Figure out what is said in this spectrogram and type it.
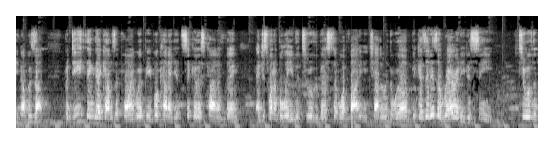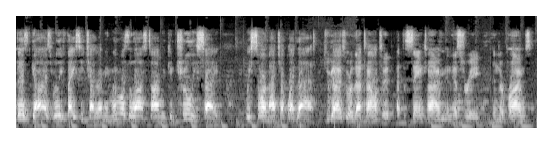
TV numbers up. But do you think there comes a point where people kind of get sick of this kind of thing and just want to believe the two of the best are fighting each other in the world? Because it is a rarity to see two of the best guys really face each other. I mean, when was the last time we can truly say we saw a matchup like that? Two guys who are that talented at the same time in history in their primes,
